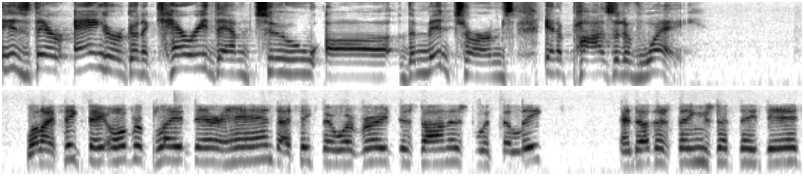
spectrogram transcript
is their anger going to carry them to uh, the midterms in a positive way? Well, I think they overplayed their hand. I think they were very dishonest with the leaks. and other things that they did.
